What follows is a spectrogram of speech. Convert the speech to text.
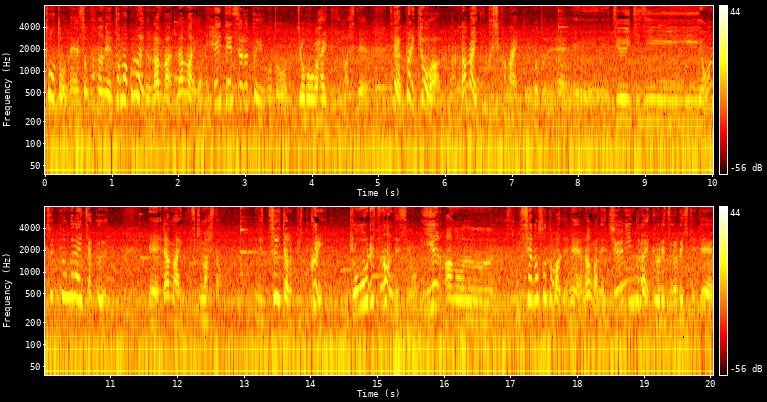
とうとうねそこのね苫小牧のラマラマイがね閉店するということを情報が入ってきましてじゃあやっぱり今日はラマイに行くしかないということでね、えー、11時40分ぐらい着でラマイに着きました。で着いたらびっくり。行列なんですよ。家あの店の外までねなんかね10人ぐらい行列ができてて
